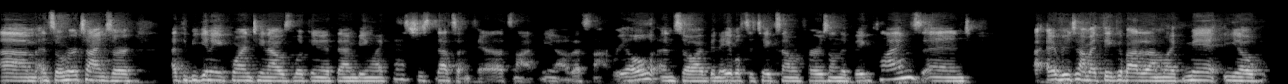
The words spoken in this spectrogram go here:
Um, and so her times are at the beginning of quarantine, I was looking at them being like, that's just, that's unfair. That's not, you know, that's not real. And so I've been able to take some of hers on the big climbs. And every time I think about it, I'm like, man, you know,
